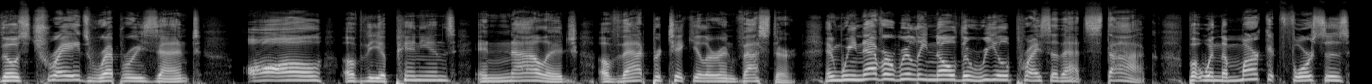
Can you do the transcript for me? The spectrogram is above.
Those trades represent all of the opinions and knowledge of that particular investor. And we never really know the real price of that stock. But when the market forces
